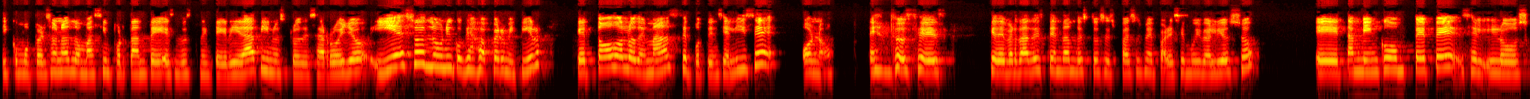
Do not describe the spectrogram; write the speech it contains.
y como personas lo más importante es nuestra integridad y nuestro desarrollo y eso es lo único que va a permitir que todo lo demás se potencialice o no. Entonces, que de verdad estén dando estos espacios me parece muy valioso. Eh, también con Pepe se los,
